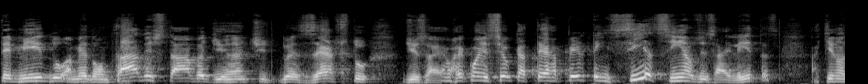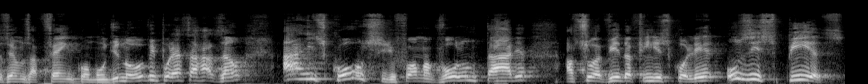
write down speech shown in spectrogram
temido, amedrontado estava diante do exército de Israel. Reconheceu que a terra pertencia sim aos israelitas, aqui nós vemos a fé em comum de novo, e por essa razão arriscou-se de forma voluntária a sua vida a fim de escolher os espias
